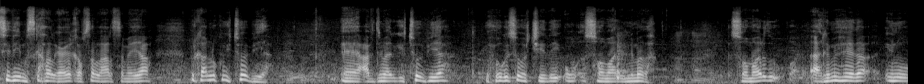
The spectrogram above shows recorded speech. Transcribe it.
sidii maskaxda lagaga qabsan lahaa la sameeyaa. Marka anaku etoobiya cabdimaalig etoobiya wuxuu uga soo horjeeday soomaalinimada. Soomaalidu arrimaheeda inuu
